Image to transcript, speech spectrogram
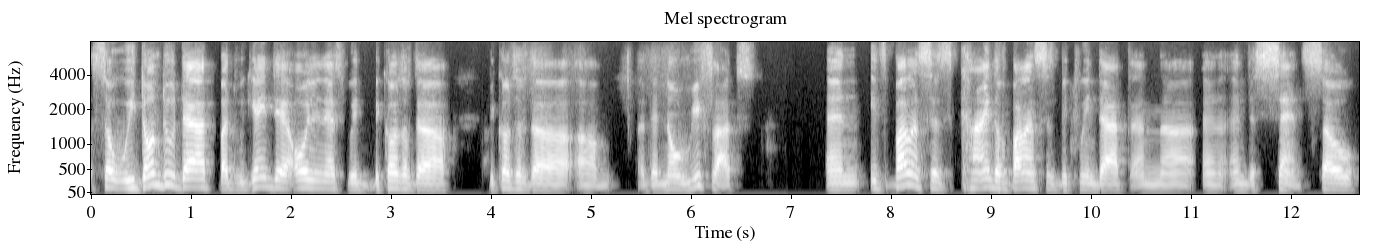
so we don't do that, but we gain the oiliness with because of the because of the um, the no reflux, and it balances kind of balances between that and uh, and, and the scent. So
